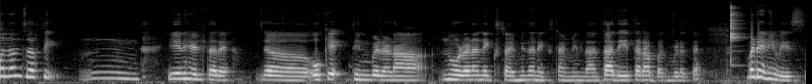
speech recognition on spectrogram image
ಒಂದೊಂದು ಸರ್ತಿ ಏನು ಹೇಳ್ತಾರೆ? ಓಕೆ ತಿನ್ಬಿಡೋಣ, ನೋಡೋಣ ನೆಕ್ಸ್ಟ್ ಟೈಮಿಂದ ನೆಕ್ಸ್ಟ್ ಟೈಮಿಂದ ಅಂತ ಅದೇ ಥರ ಬಂದ್ಬಿಡುತ್ತೆ. ಬಟ್ ಎನಿವೇಸ್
